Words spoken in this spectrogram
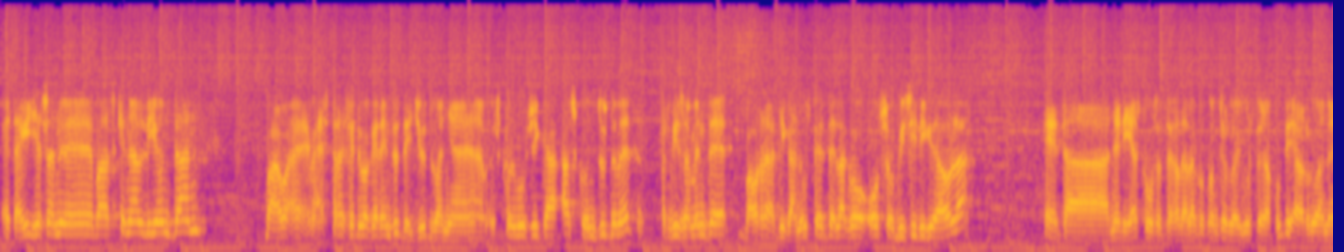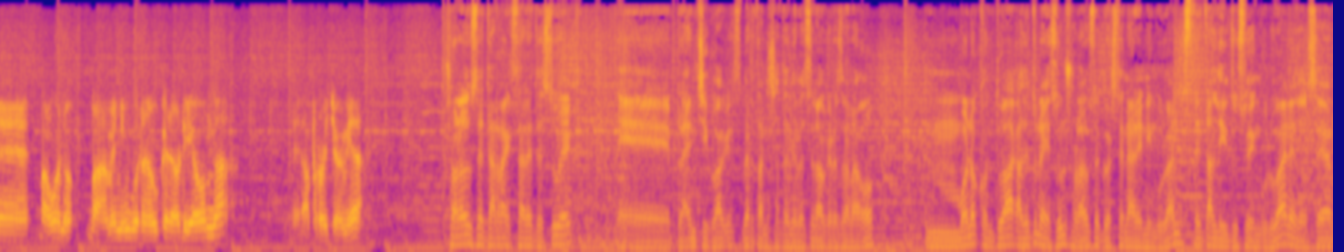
Eta gile esan, e, ba, azken aldi hontan, ba, ba, ba estrangeruak ere entzute ditut, baina eskol musika asko entzutenet, precisamente, ba, horregatik, uste telako oso bizirik da hola, eta niri asko gustatzen gatalako kontzertua ikustera jutia, orduan, e, ba, bueno, ba, hemen inguren aukera hori egon da, e, aprobetxo da. Zola duzetarrak zarete zuek, e, plan txikoak ez bertan esaten den bezala okerezo nago. Mm, bueno, kontua galdetu nahi zuen, zola duzeko estenaren inguruan, ze talde dituzu inguruan, edo zer,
